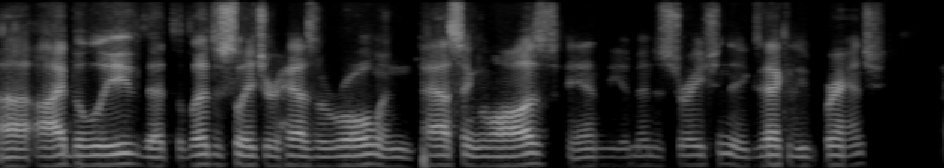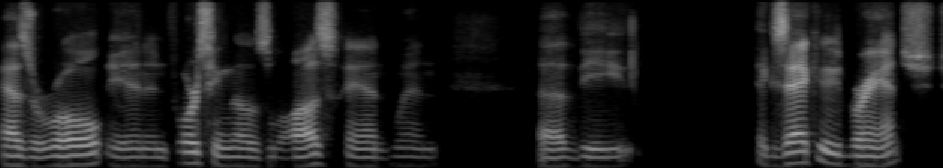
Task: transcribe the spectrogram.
Uh, I believe that the legislature has a role in passing laws and the administration, the executive branch has a role in enforcing those laws. And when, uh, the executive branch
